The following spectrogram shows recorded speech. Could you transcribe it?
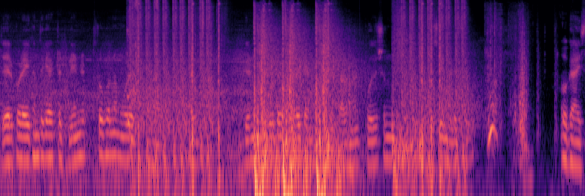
তো এরপরে এখান থেকে একটা গ্রেনেড থ্রো করলাম ওই গ্রেনেড কারণ আমি পজিশন মেরেছি ও গাইস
